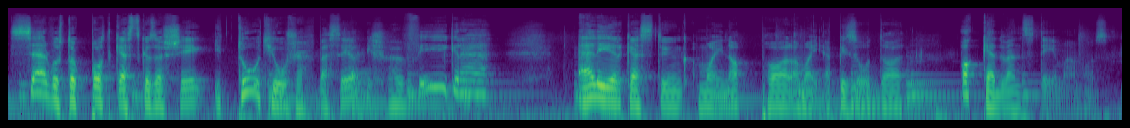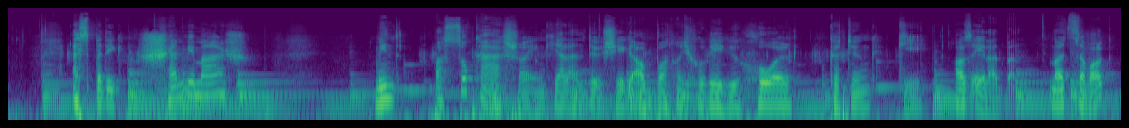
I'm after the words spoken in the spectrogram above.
Szervusztok podcast közösség, itt Tóth József beszél, és végre elérkeztünk a mai nappal, a mai epizóddal a kedvenc témámhoz. Ez pedig semmi más, mint a szokásaink jelentősége abban, hogy végül hol kötünk ki az életben. Nagy szavak,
